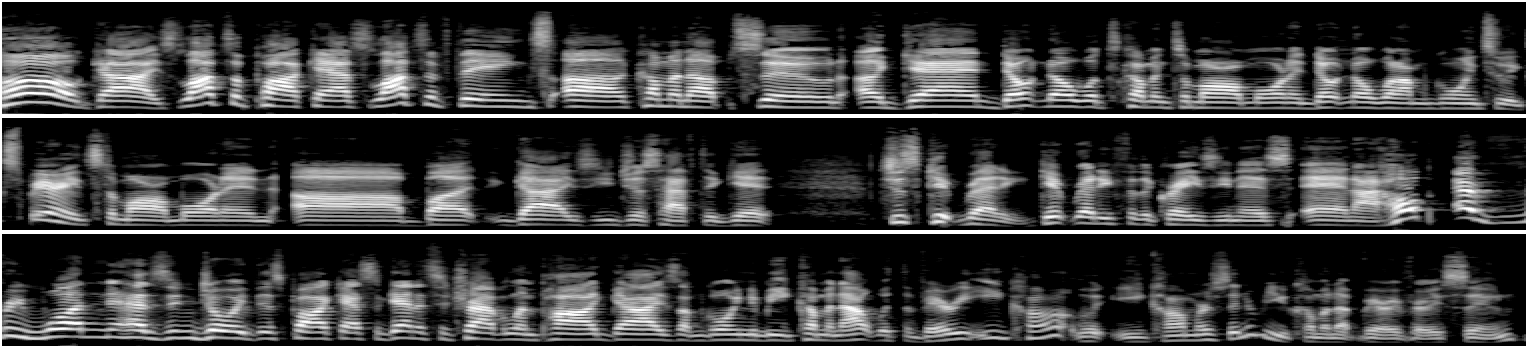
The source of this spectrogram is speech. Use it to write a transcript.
Oh, guys, lots of podcasts, lots of things uh, coming up soon. Again, don't know what's coming tomorrow morning. Don't know what I'm going to experience tomorrow morning. Uh, but guys, you just have to get just get ready. Get ready for the craziness. And I hope everyone has enjoyed this podcast. Again, it's a traveling pod, guys. I'm going to be coming out with a very e-com- e-commerce interview coming up very, very soon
